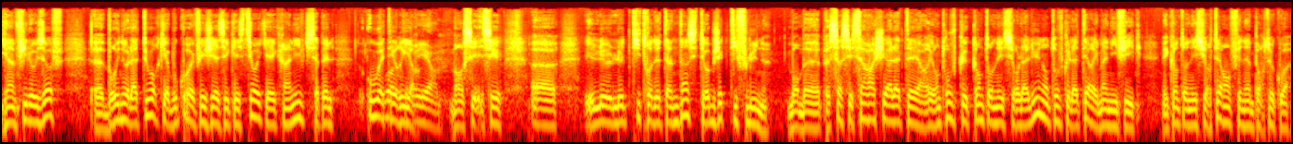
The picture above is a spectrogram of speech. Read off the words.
Il y a un philosophe, euh, Bruno Latour, qui a beaucoup réfléchi à ces questions et qui a écrit un livre qui s'appelle Où atterrir? Bon, c'est le, le titre de c'était Objectif Lune. Bon, ben, ça, c'est s'arracher à la Terre. Et on trouve que quand on est sur la Lune, on trouve que la Terre est magnifique. Mais quand on est sur Terre, on fait n'importe quoi.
